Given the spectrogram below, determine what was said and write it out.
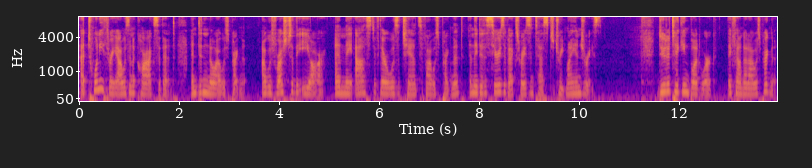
At 23, I was in a car accident and didn't know I was pregnant. I was rushed to the ER and they asked if there was a chance if I was pregnant, and they did a series of x rays and tests to treat my injuries. Due to taking blood work, they found out I was pregnant.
